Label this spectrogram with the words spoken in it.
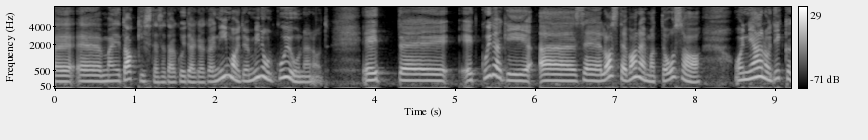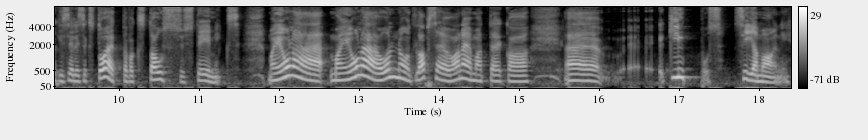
äh, ma ei takista seda kuidagi, aga niimoodi on minul kujunenud, et, et kuidagi äh, see lastevanemate osa on jäänud ikkagi selliseks toetavaks taustsüsteemiks. ma ei ole, ma ei ole olnud lapsevanematega äh, kimpus siiamaani.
